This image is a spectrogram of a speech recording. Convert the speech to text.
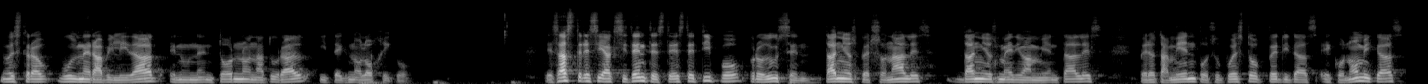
nuestra vulnerabilidad en un entorno natural y tecnológico. Desastres y accidentes de este tipo producen daños personales, daños medioambientales, pero también, por supuesto, pérdidas económicas,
